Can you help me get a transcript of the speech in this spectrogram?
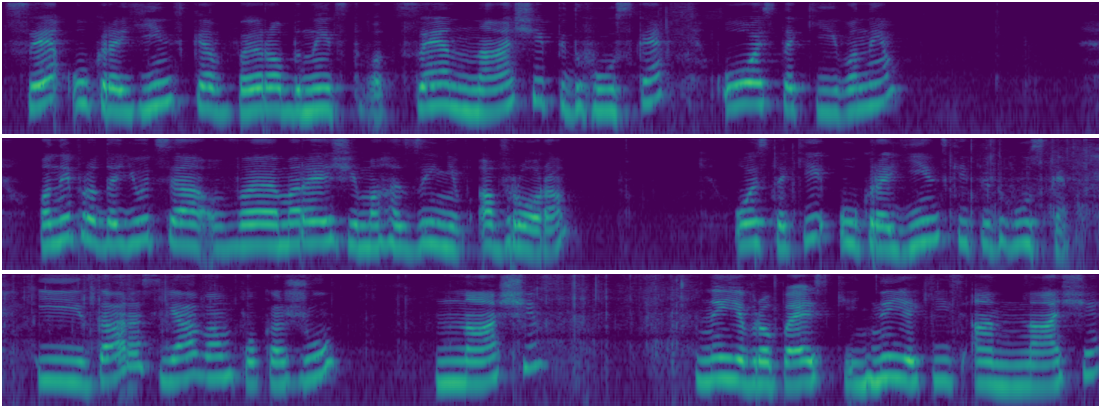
Це українське виробництво. Це наші підгузки. Ось такі вони. Вони продаються в мережі магазинів Аврора. Ось такі українські підгузки. І зараз я вам покажу наші, не європейські, не якісь, а наші,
